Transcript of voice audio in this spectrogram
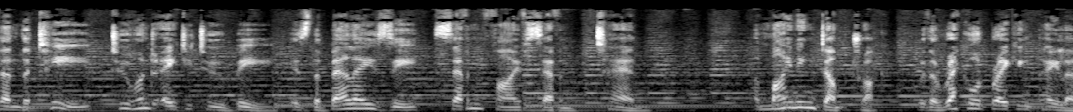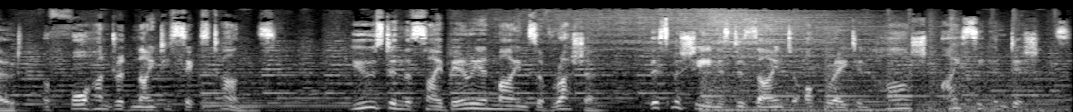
Then the T-282B is the BelAZ-75710, a mining dump truck with a record-breaking payload of 496 tons. Used in the Siberian mines of Russia, this machine is designed to operate in harsh, icy conditions.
